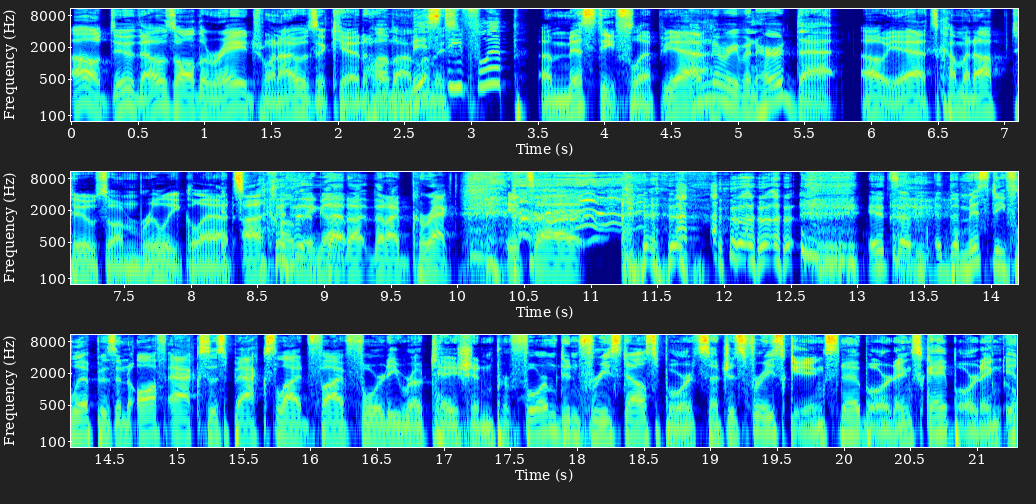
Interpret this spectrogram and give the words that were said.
Oh, dude, that was all the rage when I was a kid. Hold a on, let me Misty flip? a misty flip. Yeah, I've never even heard that. Oh yeah, it's coming up too, so I'm really glad It's coming that, up. I, that I'm correct. It's uh it's a the Misty Flip is an off-axis backslide 540 rotation performed in freestyle sports such as free skiing, snowboarding, skateboarding, Cool.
